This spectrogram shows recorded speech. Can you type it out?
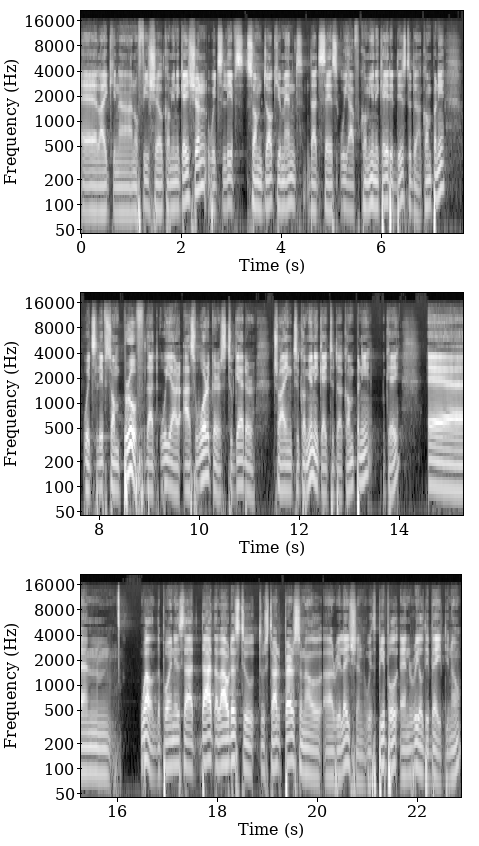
uh, like in an official communication, which leaves some document that says we have communicated this to the company, which leaves some proof that we are as workers together trying to communicate to the company, okay? And well, the point is that that allowed us to, to start personal uh, relation with people and real debate, you know,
